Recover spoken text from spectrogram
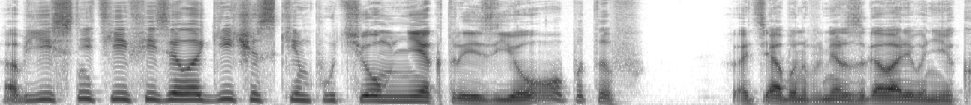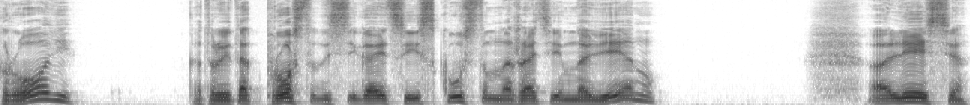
объяснить ей физиологическим путем некоторые из ее опытов, хотя бы, например, заговаривание крови, которое так просто достигается искусным нажатием на вену. Олеся,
